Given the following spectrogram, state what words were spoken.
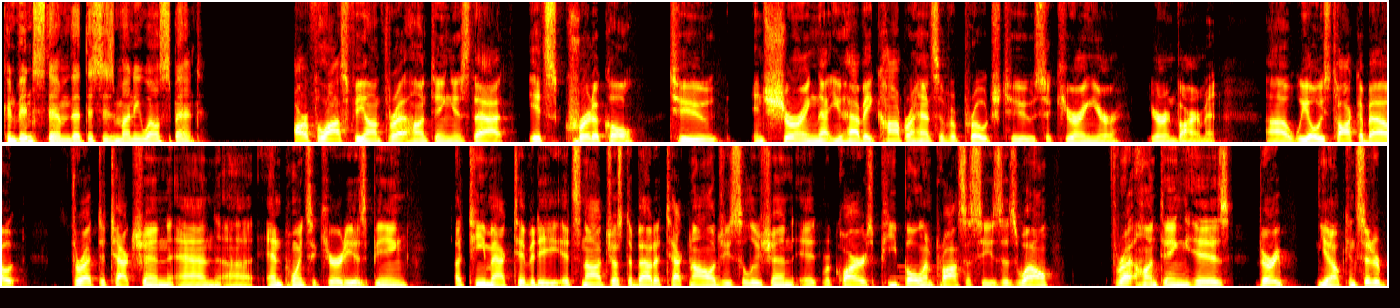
convince them that this is money well spent? Our philosophy on threat hunting is that it's critical to ensuring that you have a comprehensive approach to securing your your environment. Uh, we always talk about threat detection and uh, endpoint security as being a team activity. It's not just about a technology solution, it requires people and processes as well. Threat hunting is very, you know, considered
